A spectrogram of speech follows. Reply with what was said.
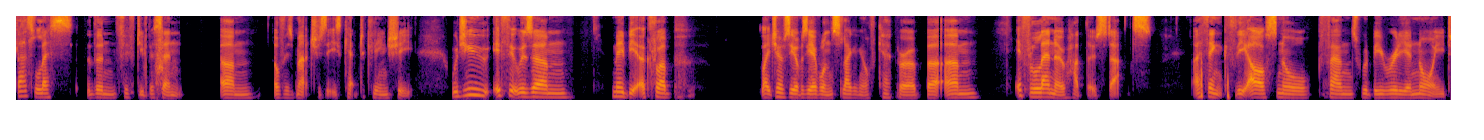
that's less than fifty percent um, of his matches that he's kept a clean sheet. Would you, if it was um, maybe a club like Chelsea? Obviously, everyone's slagging off Kepa, but um, if Leno had those stats, I think the Arsenal fans would be really annoyed.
